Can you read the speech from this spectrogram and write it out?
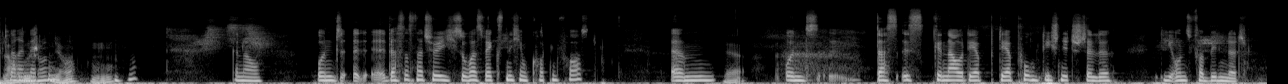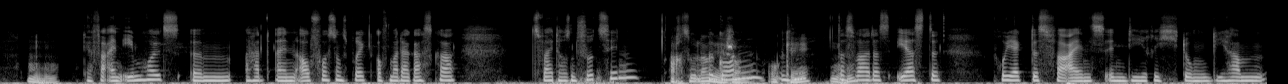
Klarinetten. Schon, ja. Mhm. Mhm. Genau. Und äh, das ist natürlich, sowas wächst nicht im Kottenforst. Ähm, ja. Und äh, das ist genau der, der Punkt, die Schnittstelle, die uns verbindet. Mhm. Der Verein Ebenholz ähm, hat ein Aufforstungsprojekt auf Madagaskar 2014 Ach, so lange begonnen. Schon. Okay. Mhm. Das mhm. war das erste Projekt des Vereins in die Richtung. Die haben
